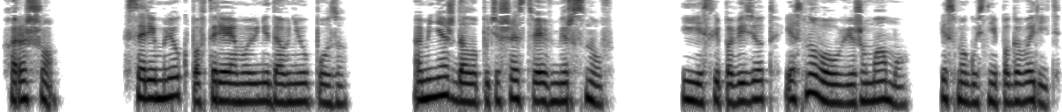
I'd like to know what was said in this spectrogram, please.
Хорошо. Сарим лег, повторяя мою недавнюю позу. А меня ждало путешествие в мир снов. И если повезет, я снова увижу маму и смогу с ней поговорить.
